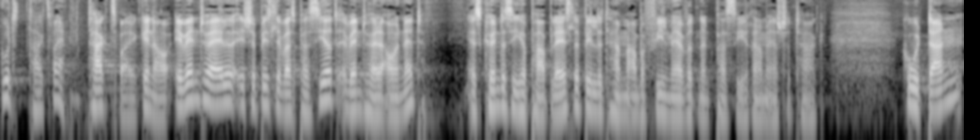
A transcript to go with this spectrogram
Gut, Tag zwei. Tag zwei, genau. Eventuell ist ein bisschen was passiert, eventuell auch nicht. Es könnte sich ein paar Bläsler bildet haben, aber viel mehr wird nicht passieren am ersten Tag. Gut, dann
